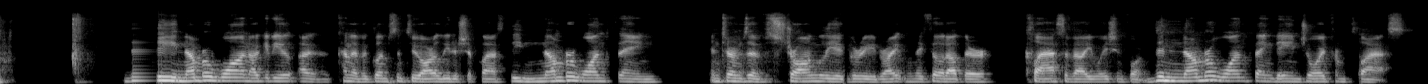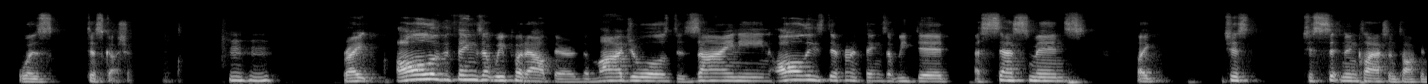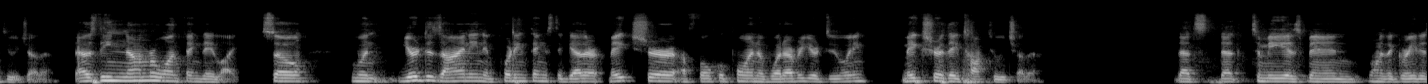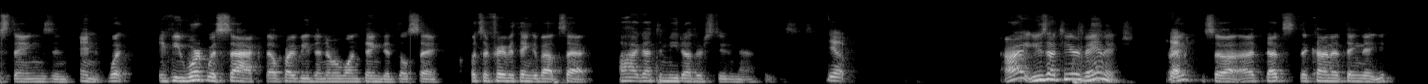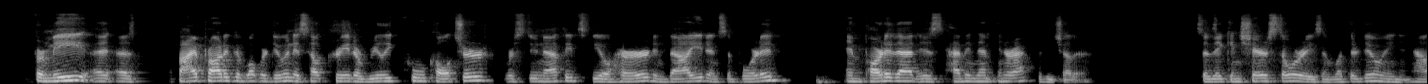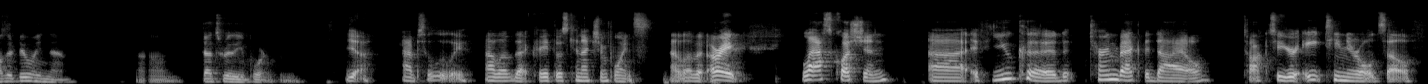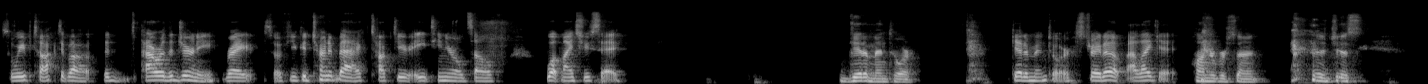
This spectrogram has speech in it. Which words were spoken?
the number one, I'll give you a kind of a glimpse into our leadership class. The number one thing in terms of strongly agreed, right? When they filled out their class evaluation form, the number one thing they enjoyed from class was discussion. Mm-hmm. Right? All of the things that we put out there, the modules, designing, all these different things that we did assessments, like just just sitting in class and talking to each other. That was the number one thing they liked. So when you're designing and putting things together, make sure a focal point of whatever you're doing, make sure they talk to each other. That's that to me has been one of the greatest things. And and what if you work with SAAC, that'll probably be the number one thing that they'll say. What's their favorite thing about SAAC? Oh, I got to meet other student athletes. Yep all right, use that to your advantage, right? Yeah. So uh, that's the kind of thing that you, for me, as byproduct of what we're doing is help create a really cool culture where student athletes feel heard and valued and supported. And part of that is having them interact with each other so they can share stories and what they're doing and how they're doing them. Um, that's really important for me. Yeah, absolutely. I love that. Create those connection points. I love it. All right. Last question. Uh, if you could turn back the dial, talk to your 18 year old self. So we've talked about the power of the journey, right? So if you could turn it back, talk to your 18 year old self, what might you say? Get a mentor. Get a mentor, straight up. I like it. Hundred percent. It just,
